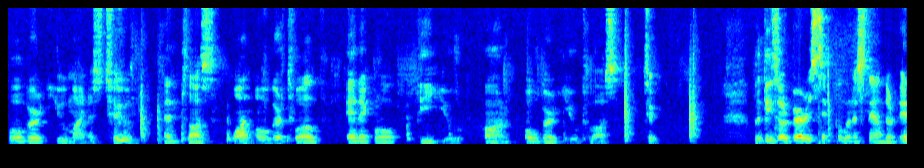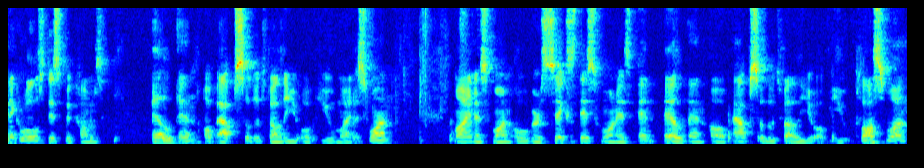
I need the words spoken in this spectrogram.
over u minus 2 and plus 1 over 12 integral du on over u plus 2. But these are very simple and standard integrals. This becomes ln of absolute value of u minus 1 minus 1 over 6. This one is ln of absolute value of u plus 1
